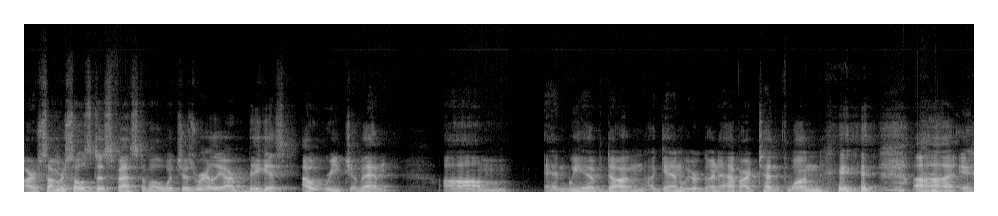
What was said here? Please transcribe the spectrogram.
our Summer Solstice Festival, which is really our biggest outreach event. Um, and we have done, again, we were going to have our 10th one uh,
